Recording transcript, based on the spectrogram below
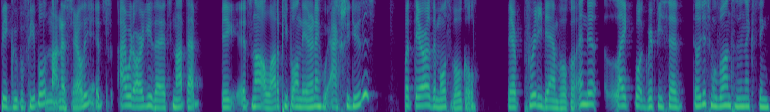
big group of people, not necessarily. It's I would argue that it's not that big. It's not a lot of people on the internet who actually do this, but they are the most vocal. They're pretty damn vocal, and like what Griffy said, they'll just move on to the next thing.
